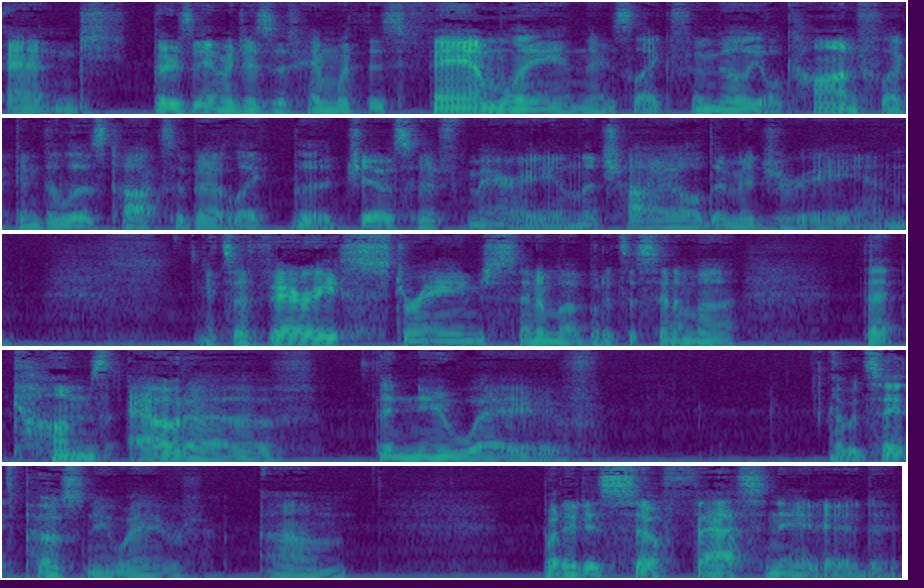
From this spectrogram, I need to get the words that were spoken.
and there's images of him with his family and there's like familial conflict and Deleuze talks about like the Joseph Mary and the child imagery and it's a very strange cinema but it's a cinema that comes out of the new wave. I would say it's post new wave, um, but it is so fascinated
